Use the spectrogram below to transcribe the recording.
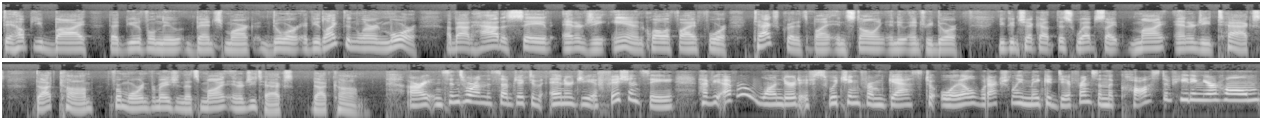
to help you buy that beautiful new Benchmark door. If you'd like to learn more about how to save energy and qualify for tax credits by installing a new entry door, you can check out this website, myenergytax.com, for more information. That's myenergytax.com. All right, and since we're on the subject of energy efficiency, have you ever wondered if switching from gas to oil would actually make a difference in the cost of heating your home?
